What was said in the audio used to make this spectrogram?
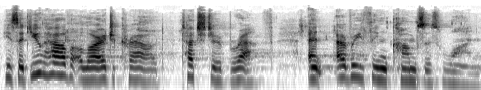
He said, You have a large crowd, touch your breath, and everything comes as one.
